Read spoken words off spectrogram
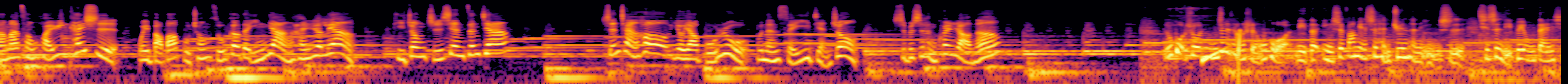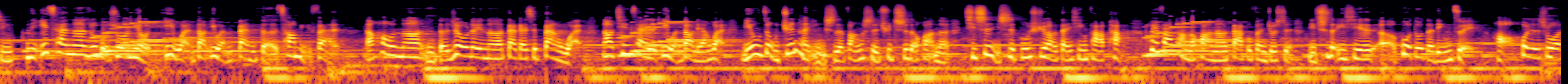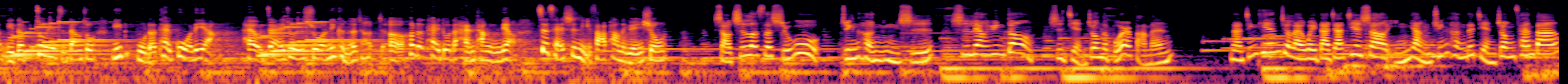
妈妈从怀孕开始，为宝宝补充足够的营养和热量，体重直线增加。生产后又要哺乳，不能随意减重，是不是很困扰呢？如果说你日常生活你的饮食方面是很均衡的饮食，其实你不用担心。你一餐呢，如果说你有一碗到一碗半的糙米饭，然后呢，你的肉类呢大概是半碗，然后青菜的一碗到两碗，你用这种均衡饮食的方式去吃的话呢，其实你是不需要担心发胖。会发胖的话呢，大部分就是你吃的一些呃过多的零嘴，好，或者说你的坐月子当中你补的太过量。还有再来就是说，你可能呃喝了太多的含糖饮料，这才是你发胖的元凶。少吃垃圾食物，均衡饮食，适量运动，是减重的不二法门。那今天就来为大家介绍营养均衡的减重餐吧。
